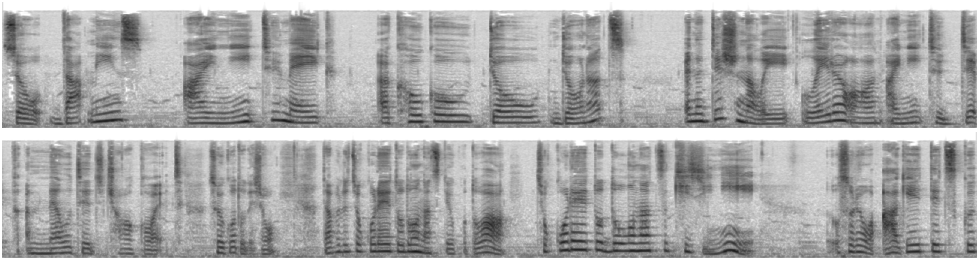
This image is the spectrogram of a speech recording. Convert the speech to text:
So that means I need to make a cocoa dough donuts. And additionally, later on, I need to dip a melted chocolate. そういうことでしょダブルチョコレートドーナツっていうことは、チョコレートドーナツ生地にそれを揚げて作っ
